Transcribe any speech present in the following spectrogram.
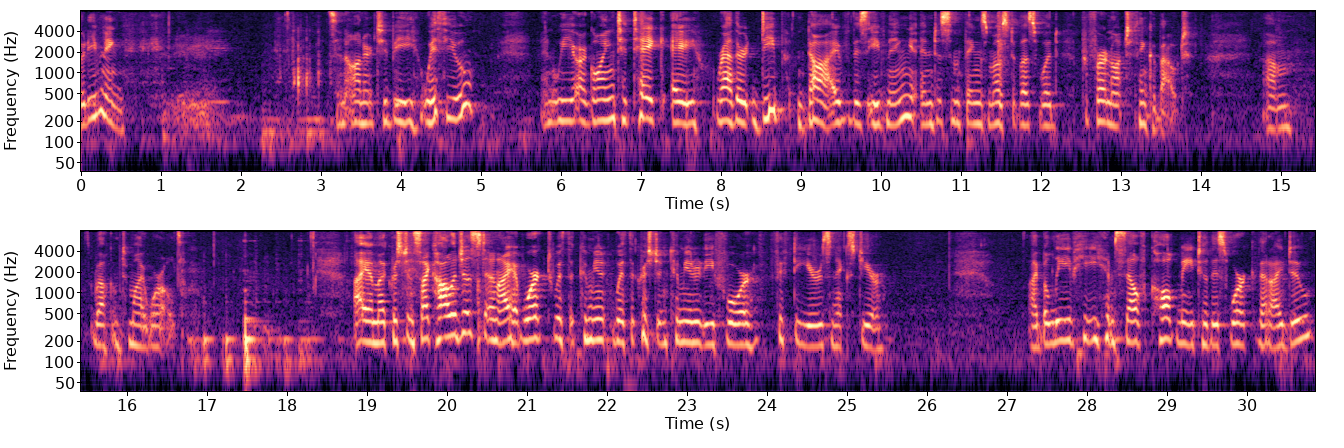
Good evening. It's an honor to be with you, and we are going to take a rather deep dive this evening into some things most of us would prefer not to think about. Um, welcome to my world. I am a Christian psychologist, and I have worked with the, with the Christian community for 50 years next year. I believe he himself called me to this work that I do,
